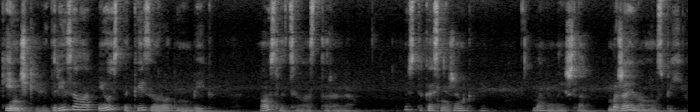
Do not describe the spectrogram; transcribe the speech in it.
кінчики відрізала і ось такий зворотний бік. Ось лицева сторона. Ось така сніжинка в мене вийшла. Бажаю вам успіхів!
